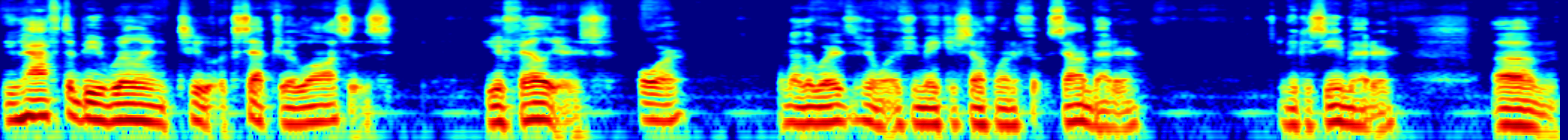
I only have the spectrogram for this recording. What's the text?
you have to be willing to accept your losses, your failures, or, in other words, if you want, if you make yourself want to sound better, make it seem better, um,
